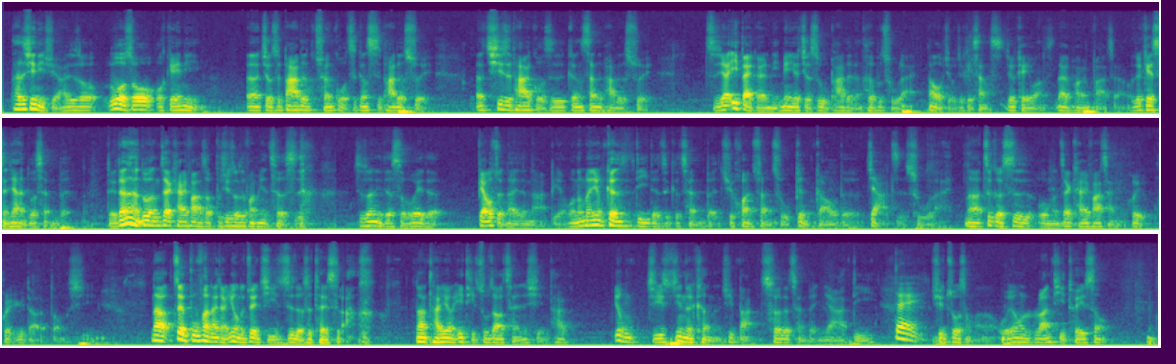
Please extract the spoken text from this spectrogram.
它是心理学啊，就是说，如果说我给你呃九十八的纯果汁跟十趴的水，呃七十八的果汁跟三十趴的水，只要一百个人里面有九十五趴的人喝不出来，那我就就可以上市，就可以往那个方面发展，我就可以省下很多成本。对，但是很多人在开发的时候不去做这方面测试。就说你的所谓的标准在在哪边？我能不能用更低的这个成本去换算出更高的价值出来？那这个是我们在开发产品会会遇到的东西。那这部分来讲，用的最极致的是特斯拉。那它用一体铸造成型，它用极尽的可能去把车的成本压低。对。去做什么呢？我用软体推送，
